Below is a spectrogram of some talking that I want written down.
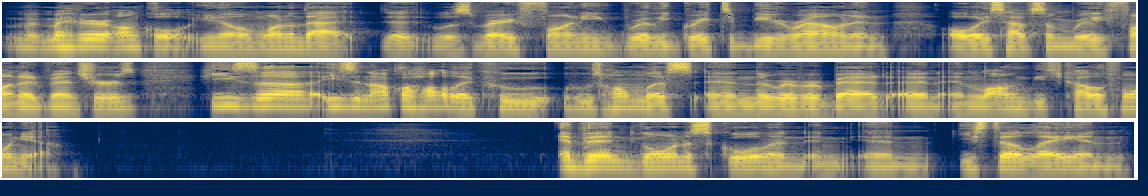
My, my favorite uncle, you know, one of that, that was very funny, really great to be around, and always have some really fun adventures. He's uh he's an alcoholic who who's homeless in the riverbed in, in Long Beach, California and then going to school in, in, in East LA and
